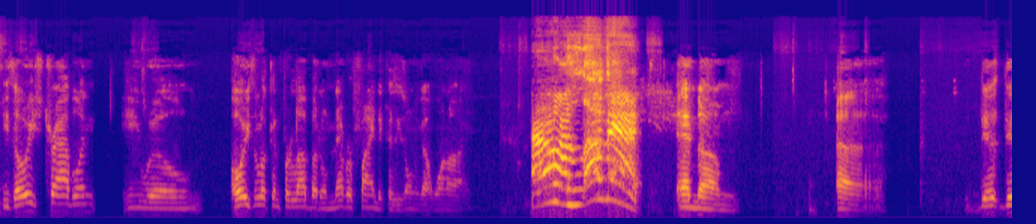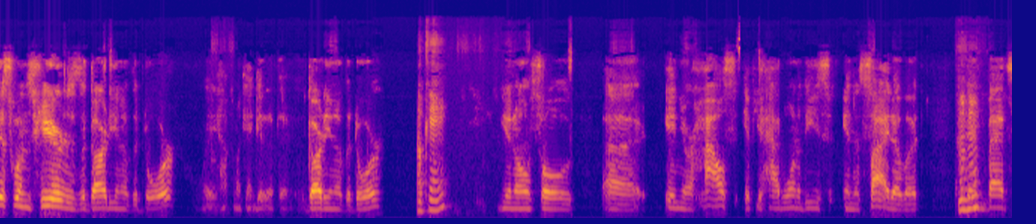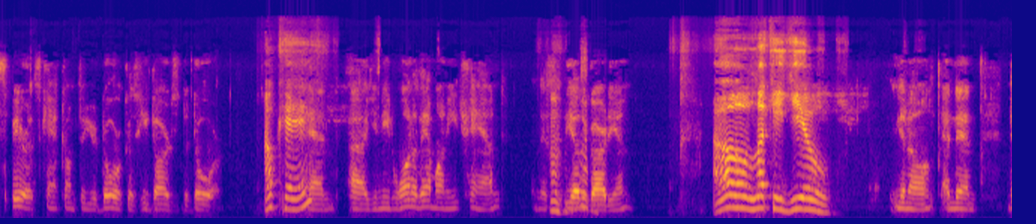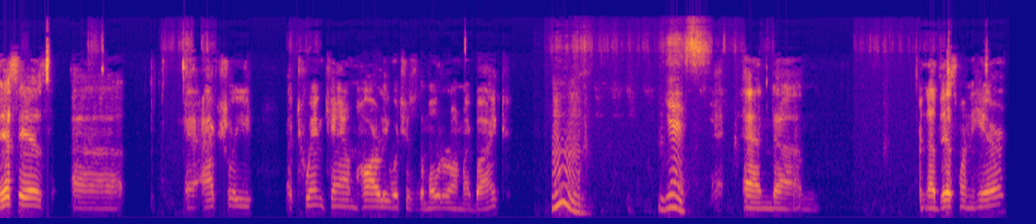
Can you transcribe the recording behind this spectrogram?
he's always traveling. He will always looking for love, but he'll never find it because he's only got one eye. Oh, I love that. And um, uh, this, this one's here is the guardian of the door. Wait, how come I can't get it up there? Guardian of the door. Okay. You know, so uh, in your house, if you had one of these in the side of it, hmm then bad spirits can't come through your door because he guards the door. Okay. and uh, you need one of them on each hand. And this is Mhm. the other guardian, Oh, lucky you. you know. And then this is uh, actually a twin cam Harley, which is the motor on my bike. Mm. Yes. And um, now this one here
